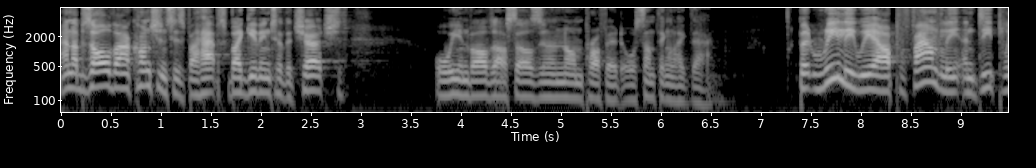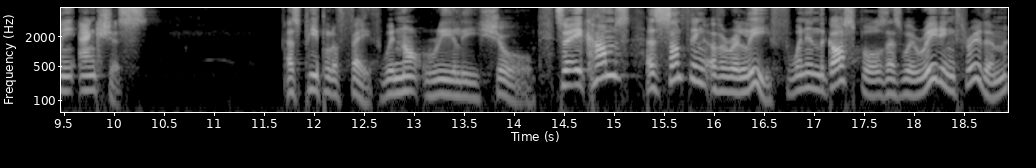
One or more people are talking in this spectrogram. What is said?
and absolve our consciences perhaps by giving to the church, or we involve ourselves in a non profit or something like that. But really, we are profoundly and deeply anxious as people of faith. We're not really sure. So it comes as something of a relief when in the Gospels, as we're reading through them,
